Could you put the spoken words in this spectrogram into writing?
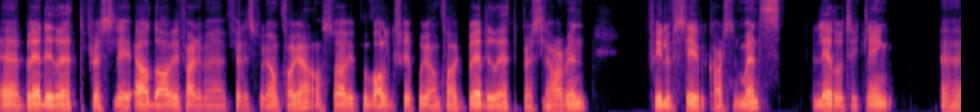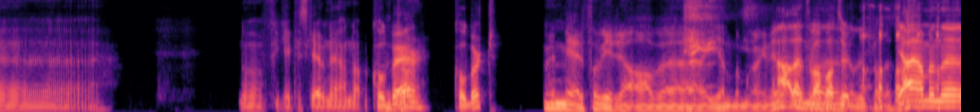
Eh, breddeidrett, Presley Ja, da er vi ferdig med felles programfag, ja. Og så er vi på valgfri programfag. Breddeidrett, Presley Harvin. Friluftsliv, Carson Wentz. Lederutvikling eh, Nå fikk jeg ikke skrevet ned han. Colbert. Colbert. Jeg ble mer forvirra av uh, gjennomgangen din. Ja, dette var bare eh, tull. Ja, ja, men uh,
